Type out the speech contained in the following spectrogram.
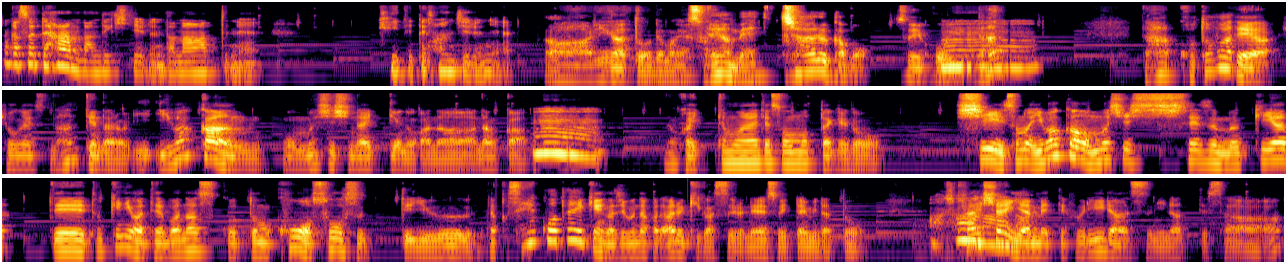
なんかそうやって判断できてるんだなってね、聞いてて感じるね。ああ、ありがとう。でもね、それはめっちゃあるかも。そういうこう、うんなんな言葉で表現する、なんて言うんだろう、い違和感を無視しないっていうのかな。なんか、うん。なんか言ってもらえてそう思ったけど、し、その違和感を無視せず向き合って、時には手放すことも功を奏すっていう、なんか成功体験が自分の中である気がするね、そういった意味だと。だ。会社員辞めてフリーランスになってさ、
